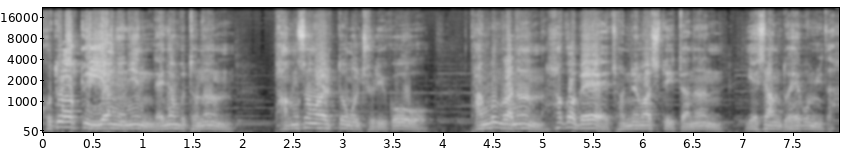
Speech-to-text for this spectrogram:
고등학교 2학년인 내년부터는 방송 활동을 줄이고 당분간은 학업에 전념할 수도 있다는 예상도 해봅니다.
